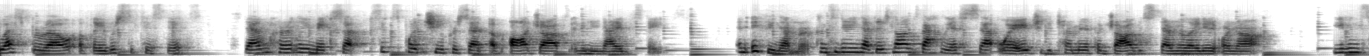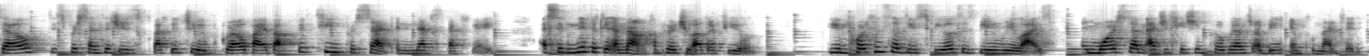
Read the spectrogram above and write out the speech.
US Bureau of Labor Statistics, STEM currently makes up 6.2% of all jobs in the United States. An iffy number, considering that there's not exactly a set way to determine if a job is STEM related or not. Even so, this percentage is expected to grow by about 15% in the next decade, a significant amount compared to other fields. The importance of these fields is being realized, and more STEM education programs are being implemented,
